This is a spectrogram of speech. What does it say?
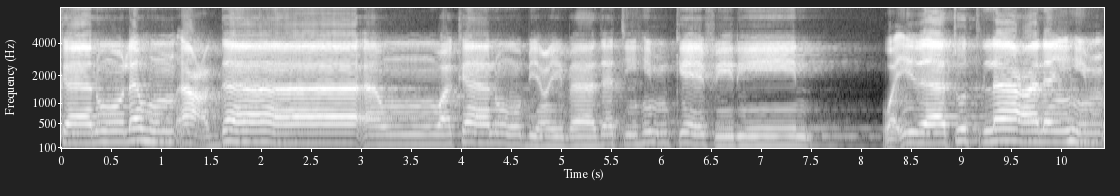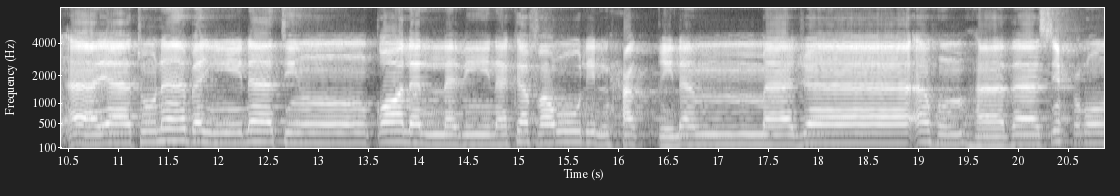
كانوا لهم اعداء وكانوا بعبادتهم كافرين واذا تتلى عليهم اياتنا بينات قال الذين كفروا للحق لما جاءهم هذا سحر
